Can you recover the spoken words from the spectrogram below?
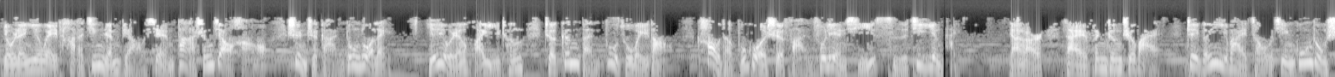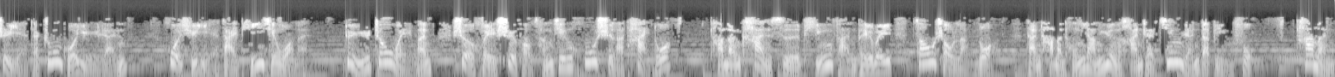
有人因为他的惊人表现大声叫好，甚至感动落泪；也有人怀疑称这根本不足为道，靠的不过是反复练习、死记硬背。然而，在纷争之外，这个意外走进公众视野的中国羽人，或许也在提醒我们：对于周伟们，社会是否曾经忽视了太多？他们看似平凡卑微，遭受冷落，但他们同样蕴含着惊人的禀赋，他们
